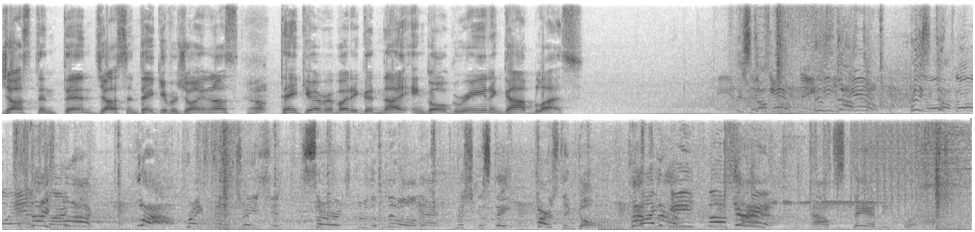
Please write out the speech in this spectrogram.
Justin Thin. Justin, thank you for joining us. Yep. Thank you, everybody. Good night and go green and God bless. He stumped him. He stumped him. He stumped him. Nice block. Wow. Great penetration. Surge through the middle of that. Michigan State first and goal. Touchdown. Yeah. Outstanding play.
